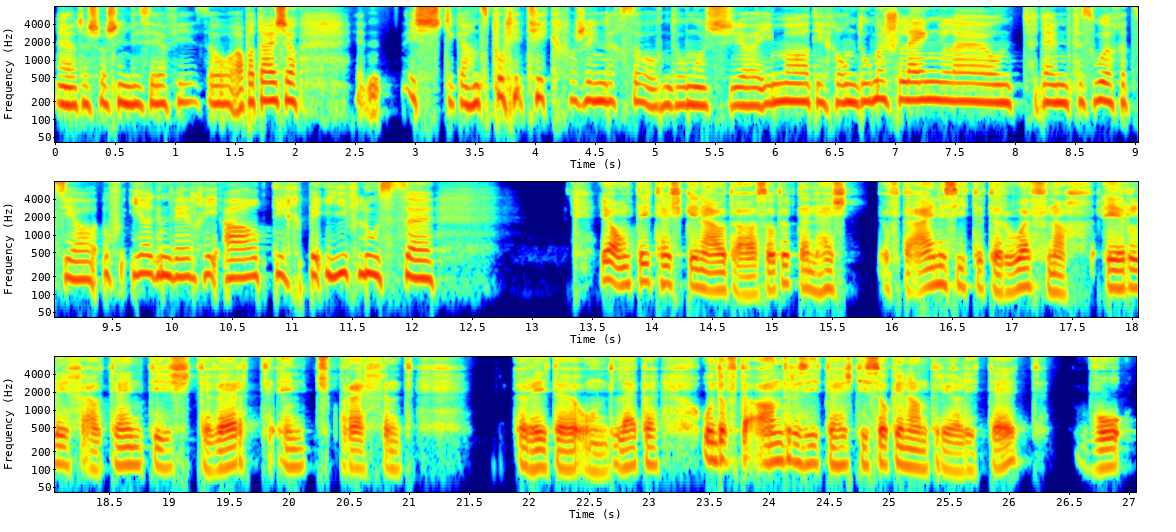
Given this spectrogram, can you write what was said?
Ja, das ist wahrscheinlich sehr viel so. Aber da ist ja ist die ganze Politik wahrscheinlich so. Und du musst ja immer dich rundherum schlängeln und dann versuchen sie ja auf irgendwelche Art dich beeinflussen. Ja, und dort hast du genau das, oder? Dann hast du auf der einen Seite den Ruf nach ehrlich, authentisch, den Wert entsprechend reden und leben. Und auf der anderen Seite hast du die sogenannte Realität, wo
